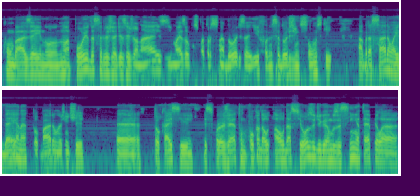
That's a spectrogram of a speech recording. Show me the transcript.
com base aí no, no apoio das cervejarias regionais e mais alguns patrocinadores aí, fornecedores de insumos que abraçaram a ideia, né? Toparam a gente é, tocar esse, esse projeto um pouco audacioso, digamos assim, até pela,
